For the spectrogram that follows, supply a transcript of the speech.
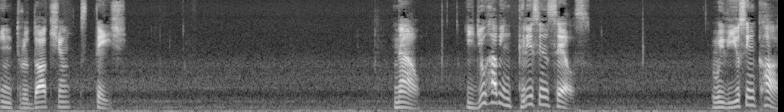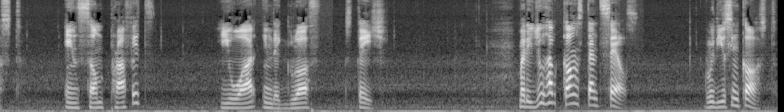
introduction stage. Now, if you have increasing sales, reducing cost, and some profits, you are in the growth stage. But if you have constant sales, reducing cost,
